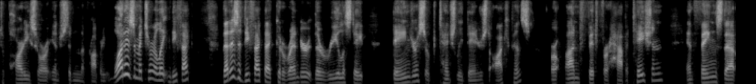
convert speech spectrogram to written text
to parties who are interested in the property. What is a material latent defect? That is a defect that could render the real estate dangerous or potentially dangerous to occupants or unfit for habitation and things that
